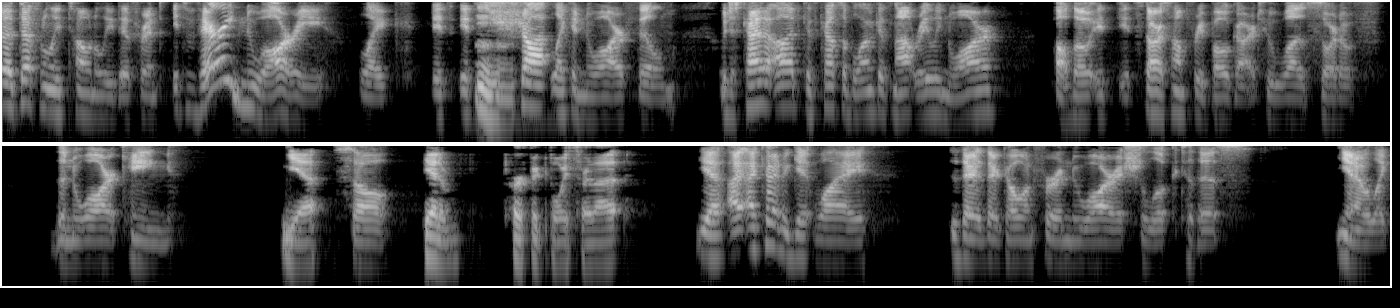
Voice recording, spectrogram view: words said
uh, definitely tonally different. It's very noiry. Like it's it's Mhm. shot like a noir film, which is kind of odd because Casablanca is not really noir. Although it it stars Humphrey Bogart, who was sort of the noir king. Yeah, So he had a perfect voice for that. yeah, I, I kind of get why they're they're going for a noirish look to this. You know, like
